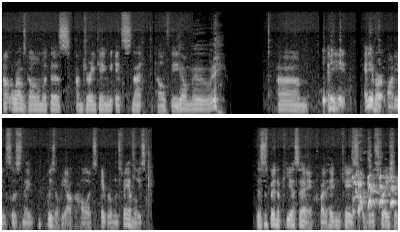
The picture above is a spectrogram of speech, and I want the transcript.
I don't know where I was going with this. I'm drinking. It's not healthy. Yo, mood. Um, any any of our audience listening, please don't be alcoholics. It ruins families. This has been a PSA by the Hidden Case Administration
